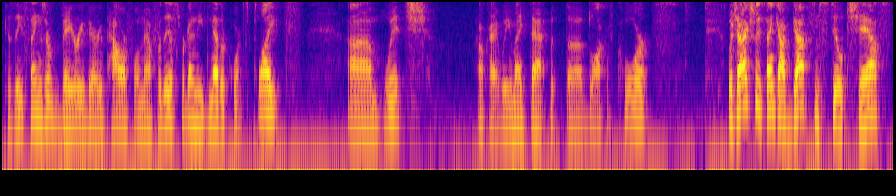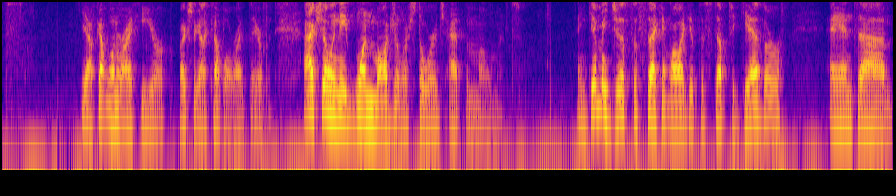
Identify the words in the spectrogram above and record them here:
because these things are very very powerful. Now for this we're going to need nether quartz plates, um, which okay we make that with the block of quartz, which I actually think I've got some steel chests Yeah, I've got one right here. I've actually got a couple right there, but I actually only need one modular storage at the moment. And give me just a second while I get this stuff together, and um,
